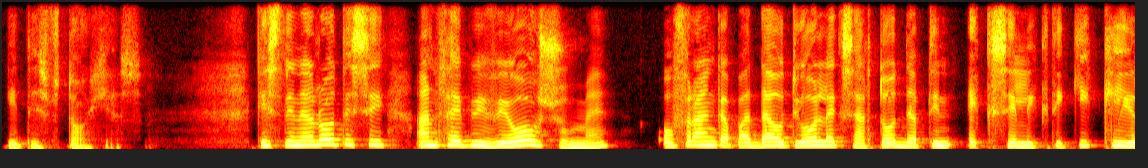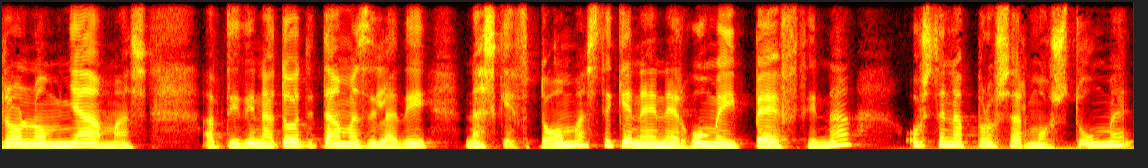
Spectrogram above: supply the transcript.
ή της φτώχειας. Και στην ερώτηση αν θα επιβιώσουμε, ο Φρανκ απαντά ότι όλα εξαρτώνται από την εξελικτική κληρονομιά μας, από τη δυνατότητά μας δηλαδή να σκεφτόμαστε και να ενεργούμε υπεύθυνα, ώστε να προσαρμοστούμε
